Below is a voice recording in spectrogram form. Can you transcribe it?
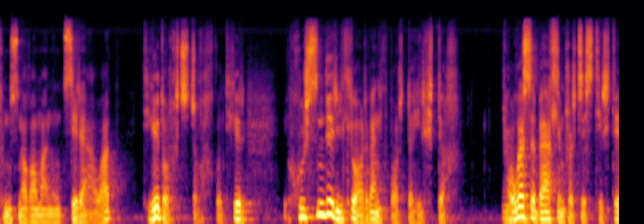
төмс ногоо маань үндсээрээ аваад тэгээд урагчиж байгаа байхгүй. Тэгэхээр хөрсөн дээр илүү органик бордоо хэрэгтэй байна. Угаасаа байгалийн процесс тэр те.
